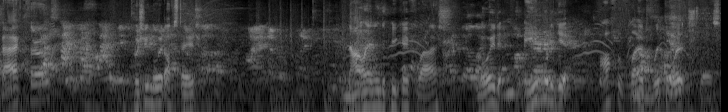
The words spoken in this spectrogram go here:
Back throw, pushing Loid off stage. Not landing the PK flash. Loid able to get off of ledge with the witch twist.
